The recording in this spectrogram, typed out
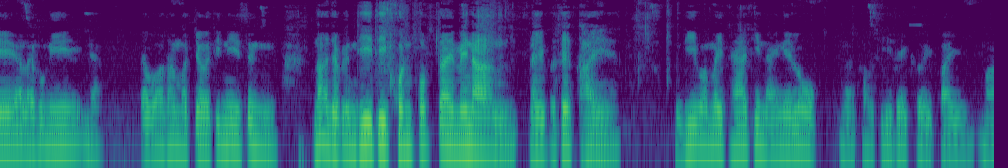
ย์อะไรพวกนี้เนี่ยแต่ว่าถ้ามาเจอที่นี่ซึ่งน่าจะเป็นที่ที่ค้นพบได้ไม่นานในประเทศไทยเนี่ยผมพี่ว่าไม่แพ้ที่ไหนในโลกนะเท่าที่ได้เคยไปมา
